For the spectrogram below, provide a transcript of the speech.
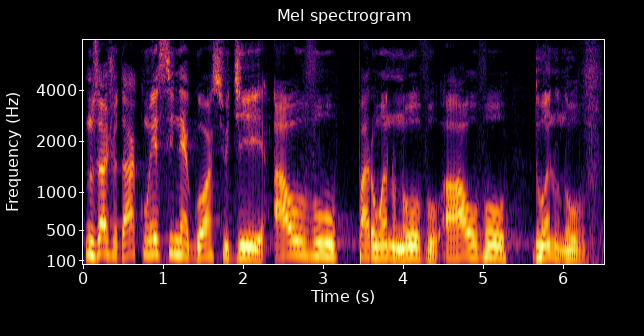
nos ajudar com esse negócio de alvo para o ano novo, alvo do ano novo.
